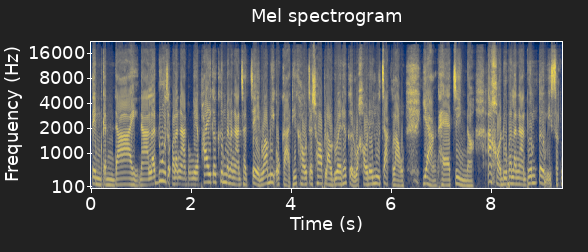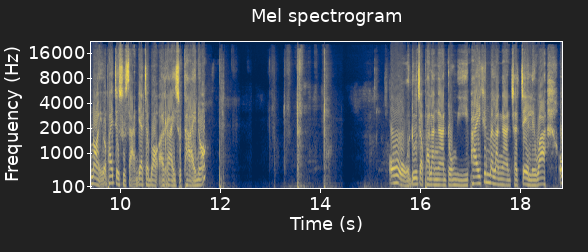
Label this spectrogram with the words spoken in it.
เต็มกันได้นะแล้วดูจากพลังงานตรงนี้ไพ่ก็ขึ้นพลังงานชัดเจนว่ามีโอกาสที่เขาจะชอบเราด้วย ถ้าเกิดว่าเขาได้รู้จักเราอย่างแท้จริงเนาะอะขอดูพลังงานเพิ่มเติมอีกสักหน่อยว่าไพ่จะสื่อสารอยากจะบอกอะไรสุดท้ายเนาะโอ้ดูจากพลังงานตรงนี้ไพ่ขึ้นพลังงานชัดเจนเลยว่า โอ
